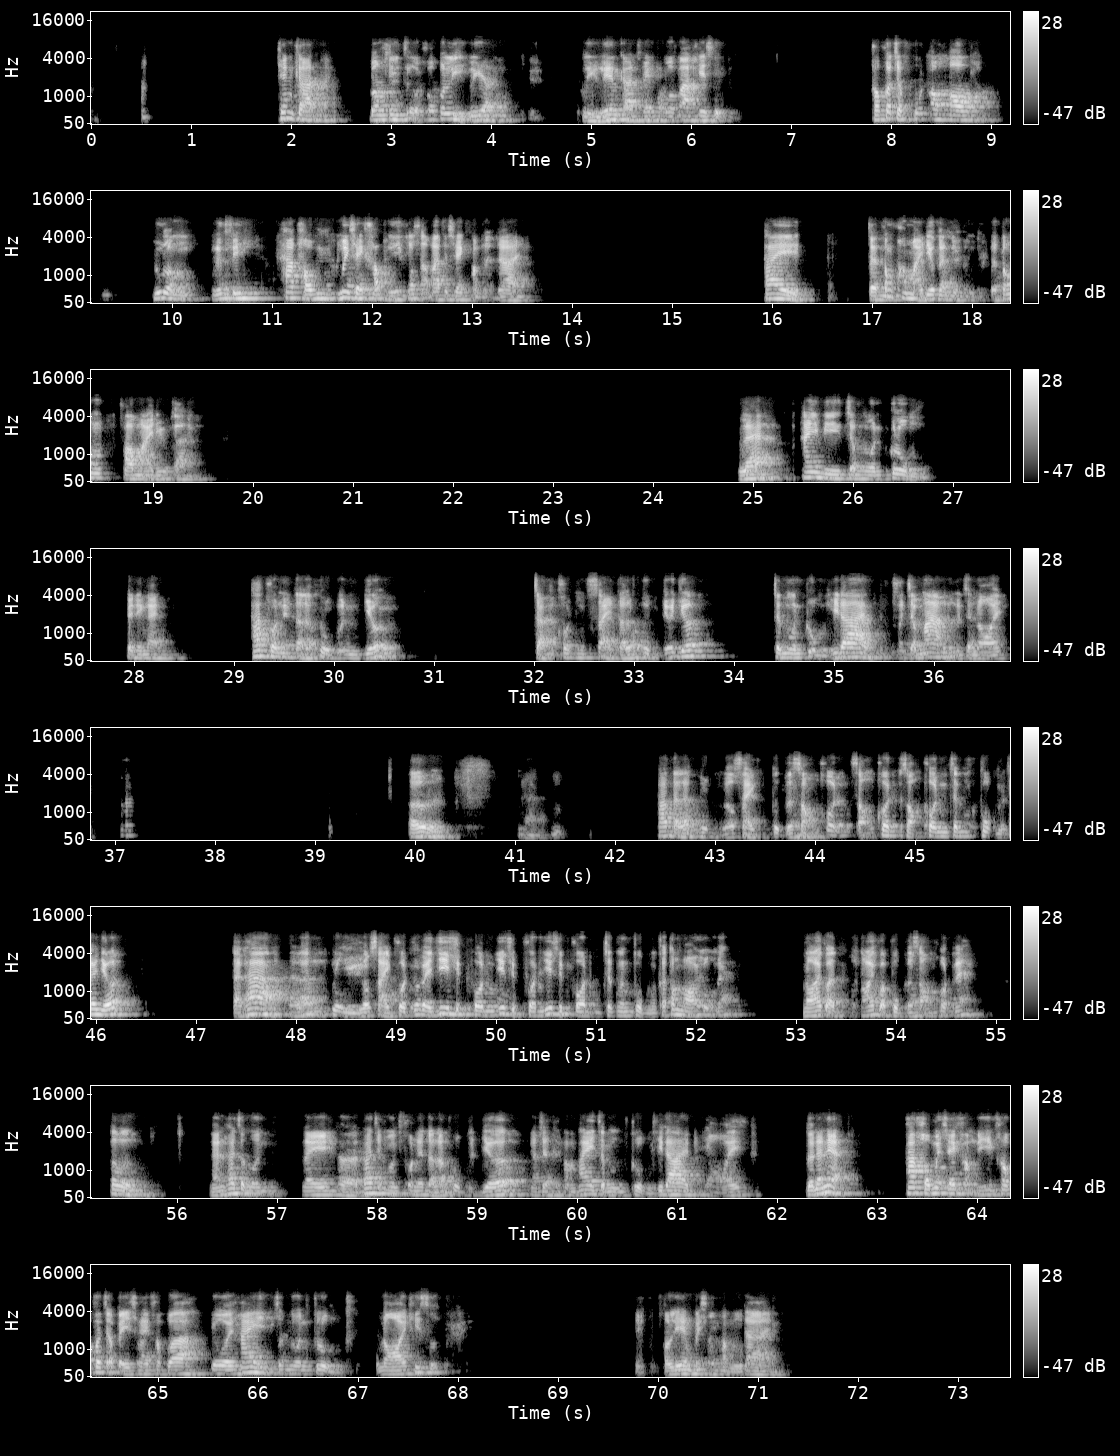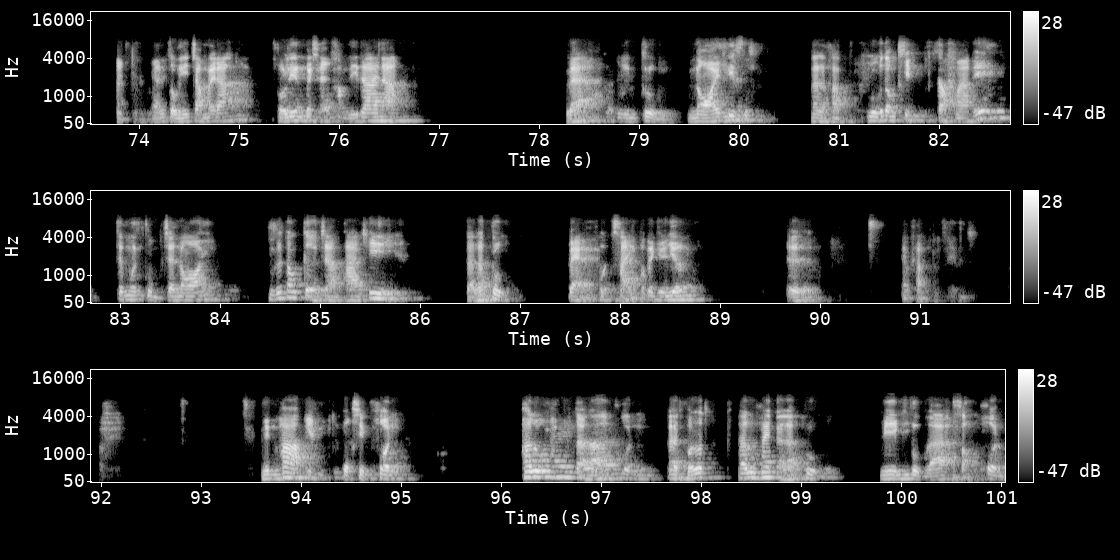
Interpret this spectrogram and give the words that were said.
เช่นกัน บางทีโจทย์เขาก็หลีกเลี่ยงหลีกเลี่ยงการใช้คำว่ามากที่สุด เขาก็จะพูดอ้อมๆ ลูกลองนึกสิ ถ้าเขาไม่ใช้คำนี้เขาสามารถจะใช้คำนั้นได้ให้แต่ต้องความหมายเดียวกันอยู่แต่ต้องความหมายเดียวกัน และให้มีจำนวนกลุ่ม เป็นยังไง ถ้าคนในแต่ละกลุ่มมันเยอะจากคนใส่แต่ละกลุ่มเยอะๆจำนวนกลุ่มที่ได้ มันจะมากหรือมันจะน้อย เออนะถ้าแต่ละกลุ่มเราใส่กลุ่มละสองคนสองคนสองคนจำนวนกลุ่มมันก็เยอะ แต่ถ้าแต่ละกลุ่มเราใส่คนเข้าไปยี่สิบคนยี่สิบคนยี่สิบคนจำนวนกลุ่มมันก็ต้องน้อยลงนะ น้อยกว่าน้อยกว่ากลุ่มละสองคนนะเอองั้นถ้าจำนวนในเอ่อถ้าจำนวนคนในแต่ละกลุ่มมันเยอะ มันจะทำให้จำนวนกลุ่มที่ได้มันน้อยดังนั้นเนี่ย ถ้าเขาไม่ใช้คำนี้เขาก็จะไปใช้คำว่า โดยให้จำนวนกลุ่มน้อยที่สุดเขาเลี่ยงไปใช้คำนี้ได้อะงั้นตรงนี้จำไม่ได้เขาเลี่ยงไปใช้คำนี้ได้นะและจำนวนกลุ่มน้อยที่สุดนั่นแหละครับลูกก็ต้องคิดกลับมาเอ๊ะ จำนวนกลุ่มจะน้อย มันก็ต้องเกิดจากการที่แต่ละกลุ่มแบ่งคนใส่เข้าไปเยอะๆเออนะครับนึกภาพเนี่ยหกสิบคน ถ้าลูกให้แต่ละคนเออขอโทษถ้าลูกให้แต่ละกลุ่ม มีกลุ่มละสองคน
